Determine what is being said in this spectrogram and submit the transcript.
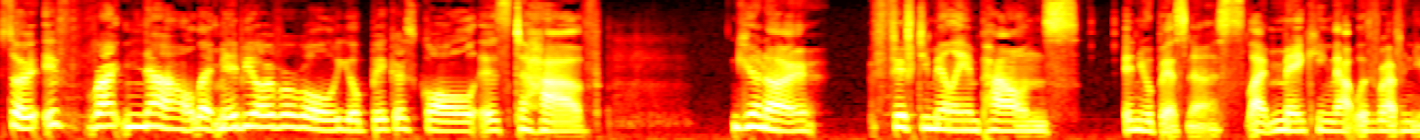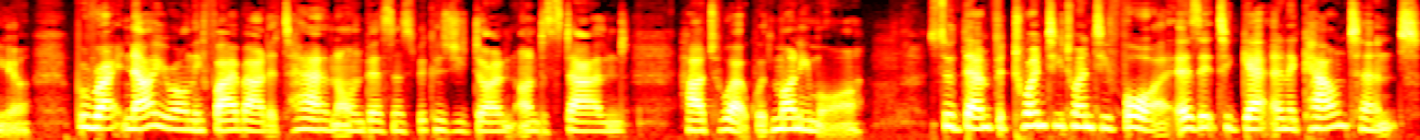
So if right now like maybe overall your biggest goal is to have you know 50 million pounds in your business, like making that with revenue. But right now, you're only five out of 10 on business because you don't understand how to work with money more. So then for 2024, is it to get an accountant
